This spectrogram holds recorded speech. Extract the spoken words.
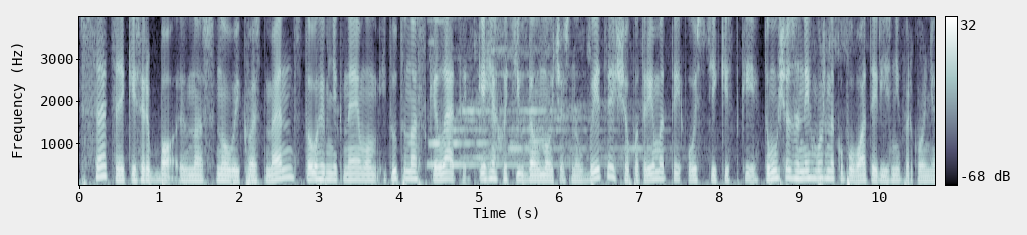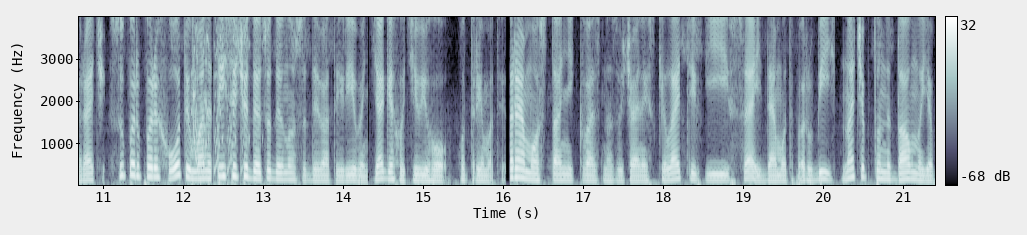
Все, це якийсь риба. У нас новий квестмен з довгим нікнеймом, і тут у нас скелети, яких я хотів давно чесно вбити, щоб отримати ось ці кістки. Тому що за них можна купувати різні прикольні речі. Супер переход, і в мене 1999 рівень, як я хотів його отримати. Беремо останній квест на звичайних скелетів і все, йдемо тепер у бій. Начебто недавно я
